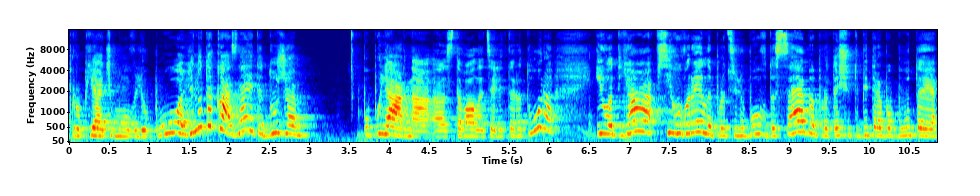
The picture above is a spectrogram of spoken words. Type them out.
Про п'ять мов любові. Ну, така, знаєте, дуже популярна ставала ця література. І от я всі говорили про цю любов до себе, про те, що тобі треба бути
